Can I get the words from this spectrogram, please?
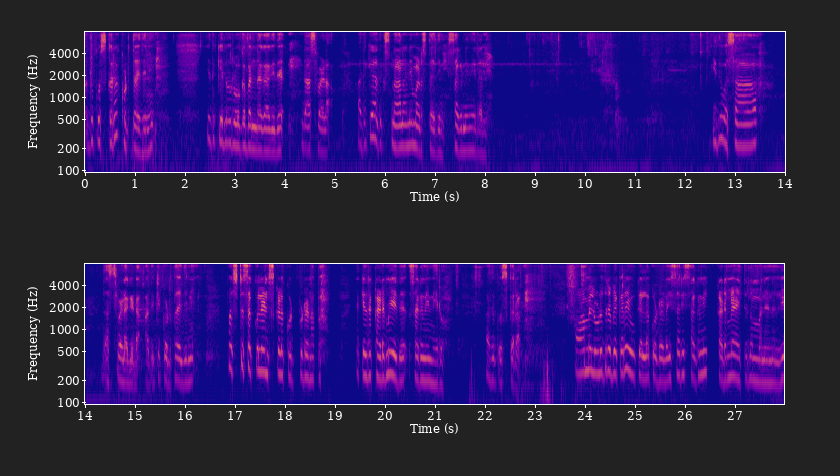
ಅದಕ್ಕೋಸ್ಕರ ಕೊಡ್ತಾಯಿದ್ದೀನಿ ಇದಕ್ಕೇನೋ ರೋಗ ಬಂದಾಗಿದೆ ದಾಸವಾಳ. ಅದಕ್ಕೆ ಅದಕ್ಕೆ ಸ್ನಾನನೇ ಮಾಡಿಸ್ತಾ ಇದ್ದೀನಿ ಸಗಣಿ ನೀರಲ್ಲಿ. ಇದು ಹೊಸ ದಾಸವಾಳ ಗಿಡ ಅದಕ್ಕೆ ಕೊಡ್ತಾ ಇದ್ದೀನಿ. ಫಸ್ಟ್ ಸಕ್ಕುಲೆಂಟ್ಸ್ಗಳು ಕೊಟ್ಬಿಡೋಣಪ್ಪ. ಯಾಕೆಂದರೆ ಕಡಿಮೆ ಇದೆ ಸಗಣಿ ನೀರು. ಅದಕ್ಕೋಸ್ಕರ. ಆಮೇಲೆ ಉಳಿದ್ರೆ ಬೇಕಾದ್ರೆ ಇವಕ್ಕೆಲ್ಲ ಕೊಡೋಣ. ಈ ಸಾರಿ ಸಗಣಿ ಕಡಿಮೆ ಆಯಿತು ನಮ್ಮ ಮನೆಯಲ್ಲಿ.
